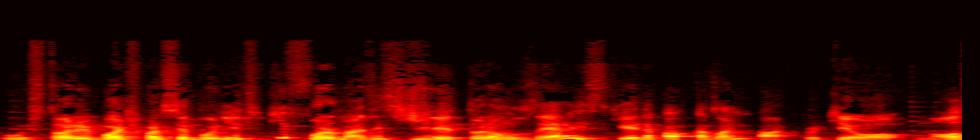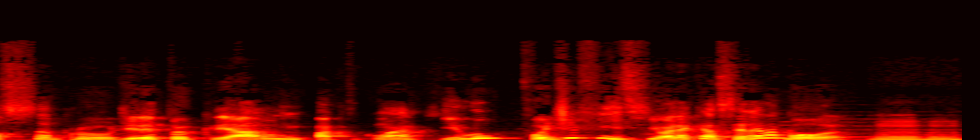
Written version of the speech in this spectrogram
o storyboard pode ser bonito que for, mas esse diretor é um zero à esquerda pra causar um impacto. Porque, ó, nossa, pro diretor criar um impacto com aquilo foi difícil. E olha que a cena era boa. Uhum.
